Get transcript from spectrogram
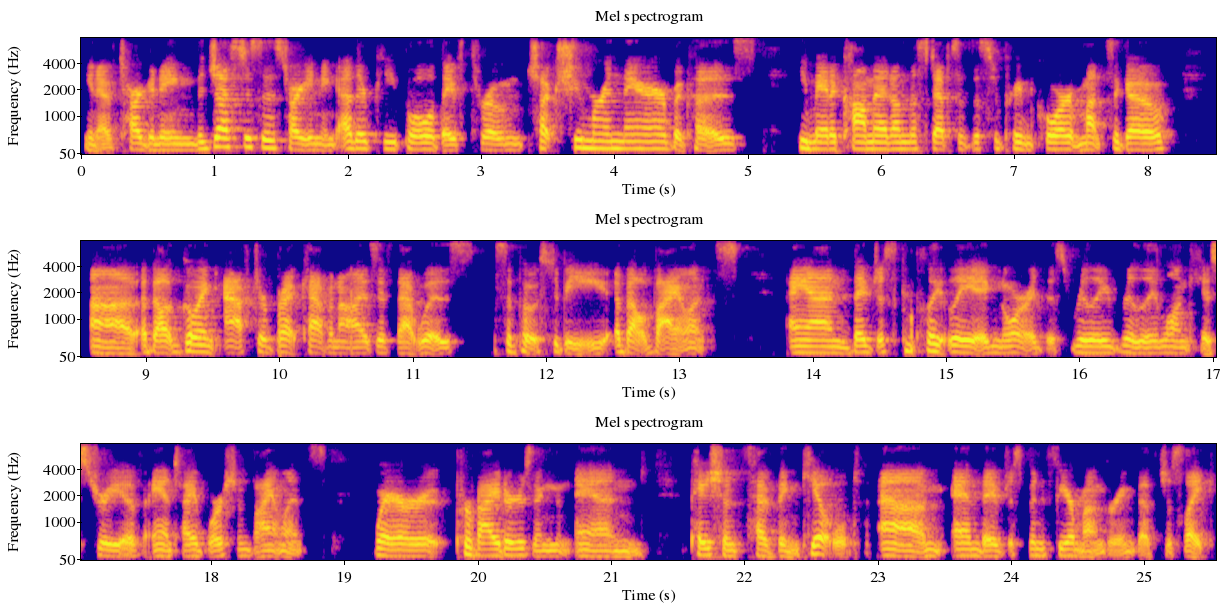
you know, targeting the justices, targeting other people. They've thrown Chuck Schumer in there because he made a comment on the steps of the Supreme Court months ago uh, about going after Brett Kavanaugh as if that was supposed to be about violence. And they've just completely ignored this really, really long history of anti abortion violence where providers and, and patients have been killed. Um, and they've just been fear mongering. That's just like,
